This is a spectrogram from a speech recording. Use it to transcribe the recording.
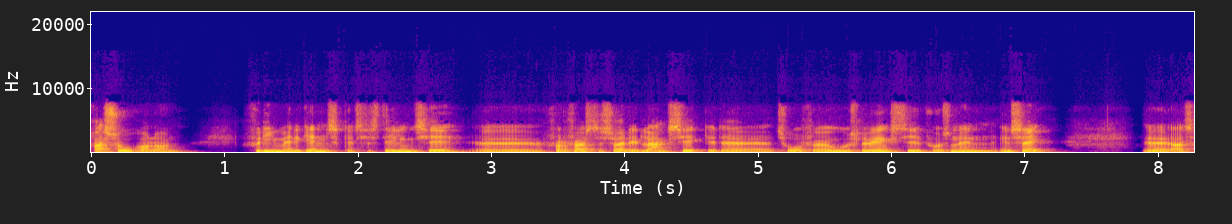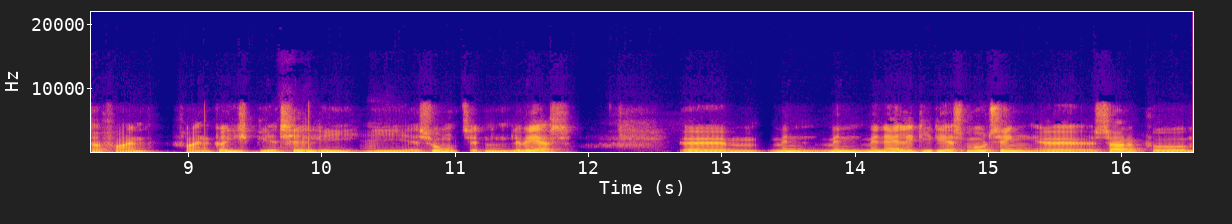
fra soholderen, fordi man igen skal tage stilling til, øh, for det første så er det et langt sigte, der er 42 ugers leveringstid på sådan en, en sag, øh, altså fra en, fra en gris bliver til i, i zone til den leveres. Øh, men, men, men alle de der små ting, øh, så er der på,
